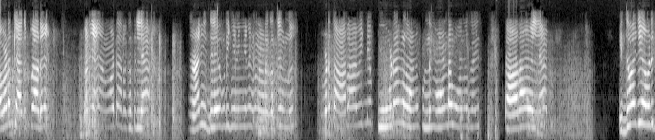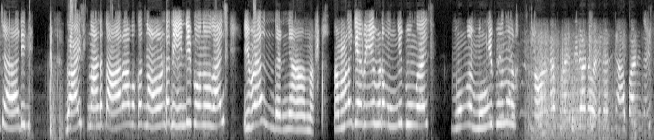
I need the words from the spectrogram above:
അവിടെ ചതിപ്പാണ്. ഞാൻ അങ്ങോട്ട് ഇറങ്ങത്തില്ല. ഞാൻ ഇതിലെ കൂടി ഇങ്ങനെ ഇങ്ങനെ നടക്കത്തേ ഉള്ളൂ. ഇവിടെ താറാവിന്റെ കൂടങ്ങളാണ് ഫുള്ള് നോണ്ട പോകുന്നത് താറാവെല്ലാം ഇതുവഴി അവിടെ ചാടി ഗായ്സ് നാണ്ട താറാവൊക്കെ നോണ്ട നീന്തി പോന്നു ഗായ്സ് ഇവിടെ ഞാൻ നമ്മളൊക്കെ ഇറങ്ങി ഇവിടെ മുങ്ങിപ്പോവും ഗായ്സ് മുങ്ങ മുങ്ങിപ്പോന്നു നോണ്ട ഫ്രണ്ടിലോട്ട് ഒരു ഷാപ്പാണ് ഗായ്സ്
